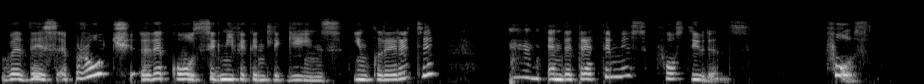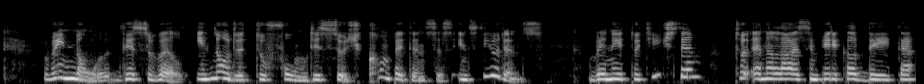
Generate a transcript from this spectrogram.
With this approach, the course significantly gains in clarity and attractiveness for students. Fourth, we know this well. In order to form research competences in students, we need to teach them to analyze empirical data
